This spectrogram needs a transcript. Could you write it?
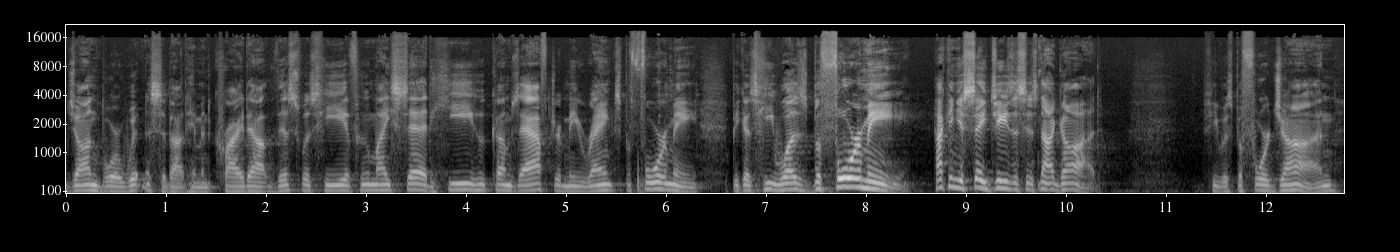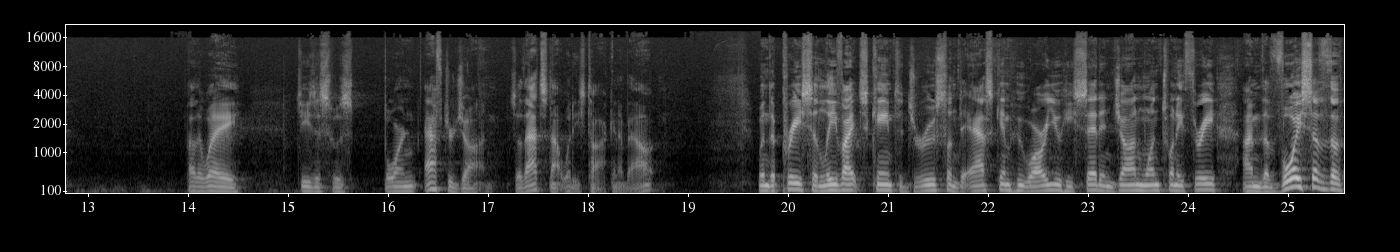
John bore witness about him and cried out, "This was he of whom I said, he who comes after me ranks before me, because he was before me." How can you say Jesus is not God? If he was before John, by the way, Jesus was born after John. So that's not what he's talking about. When the priests and Levites came to Jerusalem to ask him, "Who are you?" he said in John 1:23, "I'm the voice of the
